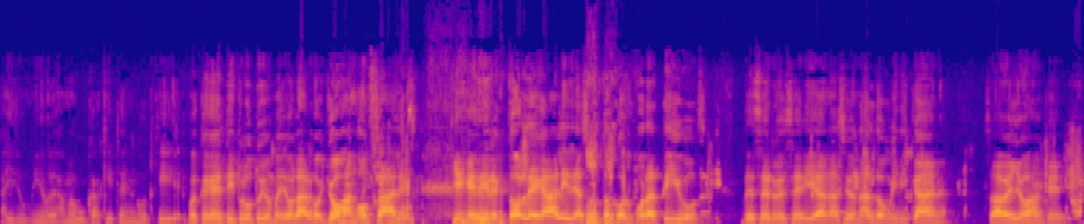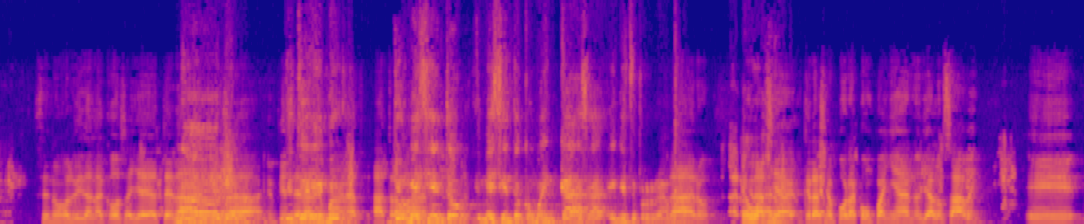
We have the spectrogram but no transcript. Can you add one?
ay Dios mío, déjame buscar aquí, tengo aquí, porque el título tuyo es medio largo. Johan González, quien es director legal y de asuntos corporativos de Cervecería Nacional Dominicana. ¿Sabes, Johan? Que se nos olvidan las cosas, ya, te da, empieza, yo, a, yo, me siento, me siento como en casa en este programa. Claro, gracias, gracias por acompañarnos, ya lo saben, eh,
